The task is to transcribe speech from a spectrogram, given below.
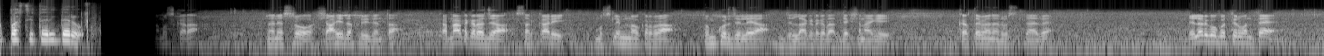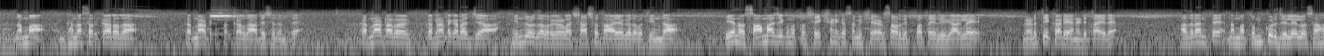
ಉಪಸ್ಥಿತರಿದ್ದರು. ನಮಸ್ಕಾರ. ನನ್ನ ಹೆಸರು ಶಾಹಿದ್ ಅಫ್ರೀದ್ ಅಂತ. ಕರ್ನಾಟಕ ರಾಜ್ಯ ಸರ್ಕಾರಿ ಮುಸ್ಲಿಂ ನೌಕರರ ತುಮಕೂರು ಜಿಲ್ಲೆಯ ಜಿಲ್ಲಾ ಘಟಕದ ಅಧ್ಯಕ್ಷನಾಗಿ ಕರ್ತವ್ಯ ನಿರ್ವಹಿಸ್ತಾ ಇದೆ ಎಲ್ಲರಿಗೂ ಗೊತ್ತಿರುವಂತೆ ನಮ್ಮ ಘನ ಸರ್ಕಾರದ, ಕರ್ನಾಟಕ ಸರ್ಕಾರದ ಆದೇಶದಂತೆ ಕರ್ನಾಟಕ ಕರ್ನಾಟಕ ರಾಜ್ಯ ಹಿಂದುಳಿದ ವರ್ಗಗಳ ಶಾಶ್ವತ ಆಯೋಗದ ವತಿಯಿಂದ ಏನು ಸಾಮಾಜಿಕ ಮತ್ತು ಶೈಕ್ಷಣಿಕ ಸಮೀಕ್ಷೆ ಎರಡು ಸಾವಿರದ ಇಪ್ಪತ್ತೈದು ಈಗಾಗಲೇ ಗಣತಿ ಕಾರ್ಯ ನಡೀತಾ ಇದೆ. ಅದರಂತೆ ನಮ್ಮ ತುಮಕೂರು ಜಿಲ್ಲೆಯಲ್ಲೂ ಸಹ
